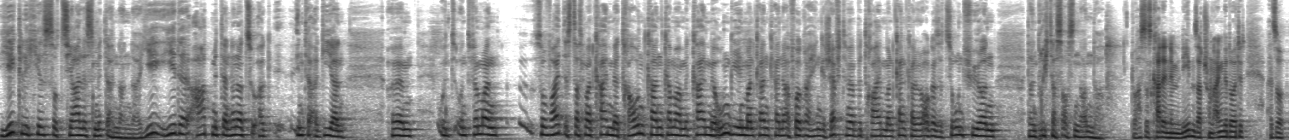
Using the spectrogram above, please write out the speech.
jegliches soziales Miteinander, je, jede Art miteinander zu interagieren. Ähm, und, und wenn man so weit ist, dass man keinem mehr trauen kann, kann man mit keinem mehr umgehen, man kann keine erfolgreichen Geschäfte mehr betreiben, man kann keine Organisation führen, dann bricht das auseinander. Du hast es gerade in einem Nebensatz schon angedeutet. Also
